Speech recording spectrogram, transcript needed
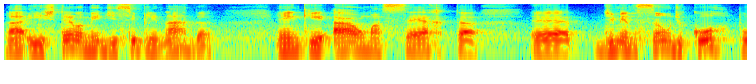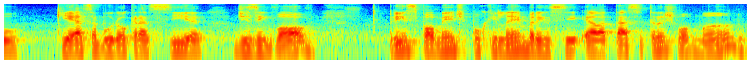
né, e extremamente disciplinada, em que há uma certa é, dimensão de corpo que essa burocracia desenvolve, principalmente porque, lembrem-se, ela está se transformando.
